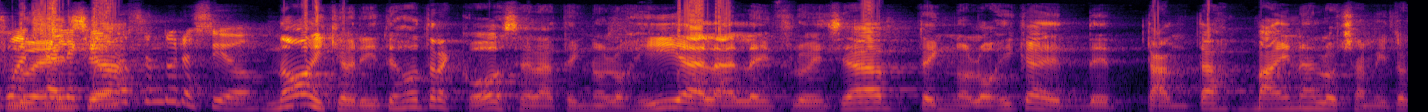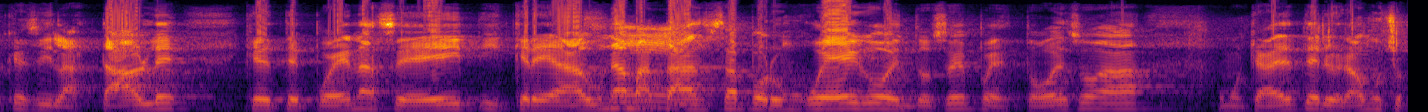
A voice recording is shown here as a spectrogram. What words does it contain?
Con el chaleco uno se endureció. No, y que ahorita es otra cosa, la tecnología, la, la influencia tecnológica de, de tantas vainas, los chamitos que si las tablets que te pueden hacer y, y crear una Sí. matanza por un juego, entonces pues todo eso ha como que ha deteriorado mucho.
